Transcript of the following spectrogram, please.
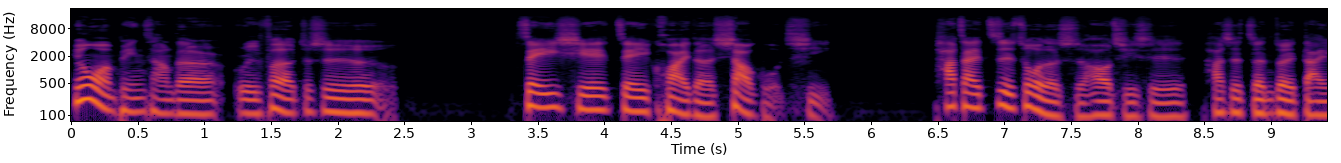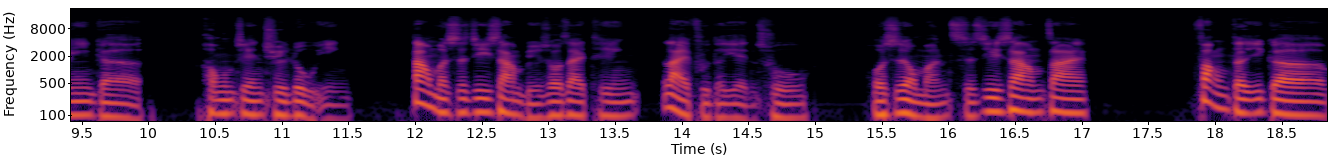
因为我们平常的 refer 就是这一些这一块的效果器，它在制作的时候其实它是针对单一个空间去录音。但我们实际上，比如说在听 live 的演出，或是我们实际上在放的一个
